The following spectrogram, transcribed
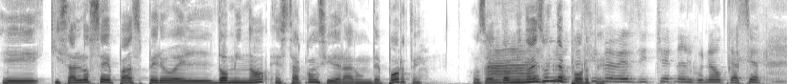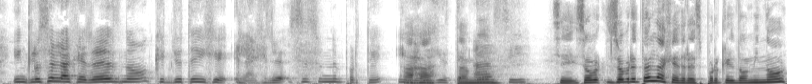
eh, quizá lo sepas, pero el dominó está considerado un deporte. O sea, el dominó es un deporte. Que sí me habías dicho en alguna ocasión. Incluso el ajedrez, ¿no? Que yo te dije, ¿el ajedrez es un deporte? Y me dijiste, también. ah, sí. Sí, sobre, sobre, todo el ajedrez, porque el dominó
